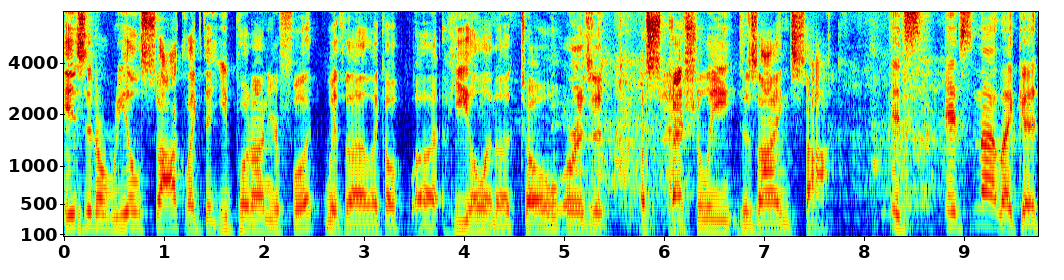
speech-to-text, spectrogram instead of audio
Is it a real sock like that you put on your foot with uh, like a uh, heel and a toe, or is it a specially designed sock? it's it's not like a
